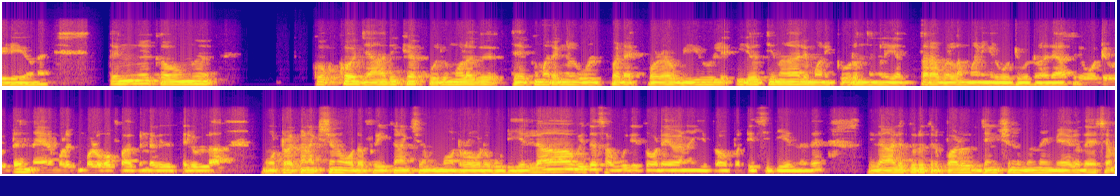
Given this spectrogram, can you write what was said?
വീഡിയോ ആണ്. തെങ്ങ് കവുങ്ങ് കൊക്കോ ജാതിക്ക കുരുമുളക് തേക്കുമരങ്ങൾ ഉൾപ്പെടെ പുഴ വ്യൂവിൽ ഇരുപത്തിനാല് മണിക്കൂറും നിങ്ങൾ എത്ര വെള്ളം വേണമെങ്കിലും ഓട്ടി വിട്ടു രാത്രി ഓട്ടി വിട്ട് നേരം വെളുക്കുമ്പോൾ ഓഫാക്കേണ്ട വിധത്തിലുള്ള motor connection order free connection മോട്ടറോട് കൂടി എല്ലാവിധ സൗകര്യത്തോടെയാണ് ഈ പ്രോപ്പർട്ടി സ്ഥിതി ചെയ്യുന്നത്. ഇത് ആലത്തൂർ തൃപ്പാളൂർ ജംഗ്ഷനിൽ നിന്നും ഏകദേശം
